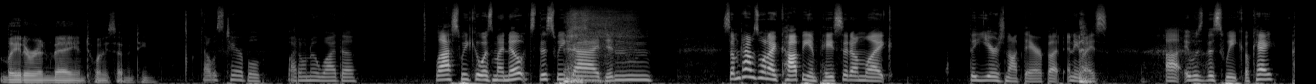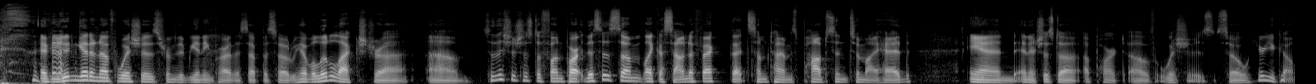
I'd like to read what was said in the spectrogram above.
later in May in 2017. That was terrible. I don't know why the last week it was my notes. This week I didn't. Sometimes when I copy and paste it, I'm like, the year's not there. But anyways, uh, it was this week. Okay. if you didn't get enough wishes from the beginning part of this episode, we have a little extra. Um, so this is just a fun part. This is some like a sound effect that sometimes pops into my head, and and it's just a, a part of wishes. So here you go.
